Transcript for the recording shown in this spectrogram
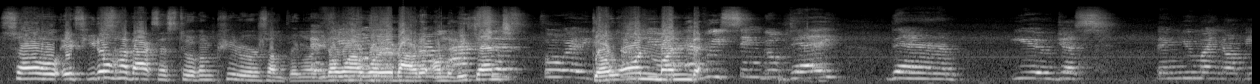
so if you don't have access to a computer or something, or If you don't want to worry about it on the weekend, for a go on Monday- every single day, then you just then you might not be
